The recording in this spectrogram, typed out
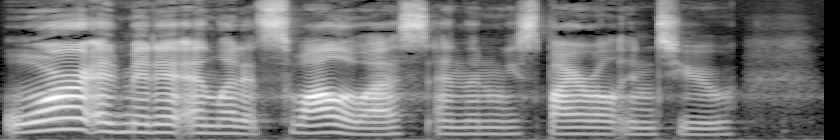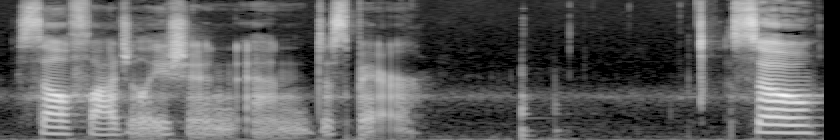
or admit it and let it swallow us, and then we spiral into self flagellation and despair. So,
